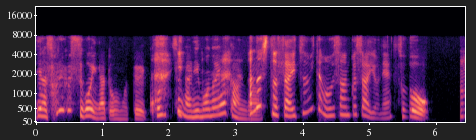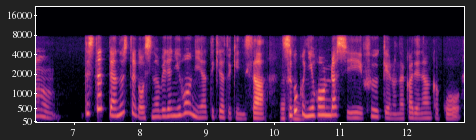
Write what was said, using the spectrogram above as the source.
いやそれがすごいなと思って、こいつ何者や感が。あの人さいつ見てもうさんくさいよね。そうん私だってあの人がお忍びで日本にやってきた時にさう。すごく日本らしい風景の中でなんかこう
